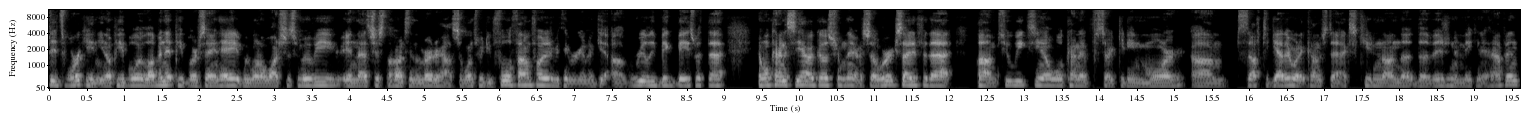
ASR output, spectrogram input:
it's working. You know, people are loving it. People are saying, "Hey, we want to watch this movie," and that's just the haunting of the murder house. So once we do full found footage, we think we're going to get a really big base with that, and we'll kind of see how it goes from there. So we're excited for that. Um, two weeks, you know, we'll kind of start getting more um, stuff together when it comes to executing on the the vision and making it happen.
